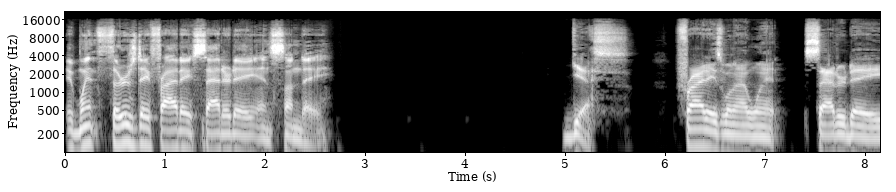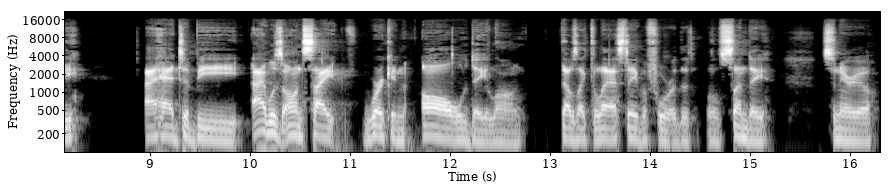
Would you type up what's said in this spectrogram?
it went Thursday, Friday, Saturday, and Sunday. Yes, Fridays when I went. Saturday, I had to be. I was on site working all day long. That was like the last day before the well, Sunday scenario.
